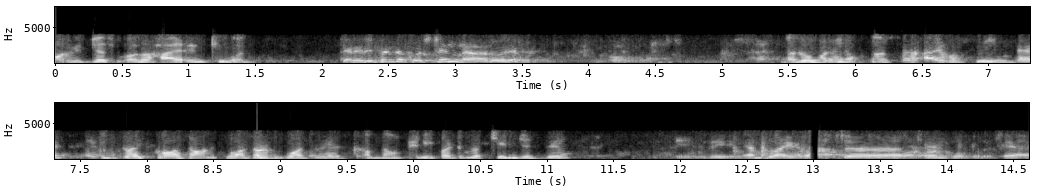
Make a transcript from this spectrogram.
or it just was a higher in Q1? Can you repeat the question, Rohan? Rohan here. Sir, I was saying that employee cost on quarter-on-quarter has come down. Any particular changes there? The employee cost. Uh, Quarter-on-quarter. Yeah.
